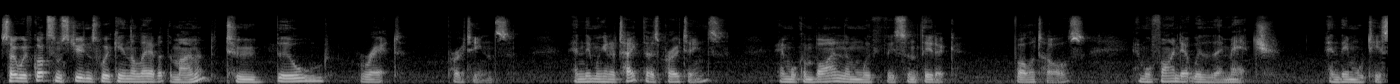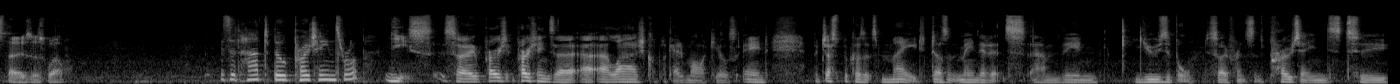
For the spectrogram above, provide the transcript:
So we've got some students working in the lab at the moment to build rat proteins. And then we're going to take those proteins and we'll combine them with the synthetic volatiles and we'll find out whether they match. And then we'll test those as well. Is it hard to build proteins, Rob? Yes, so pro- proteins are, are, are large, complicated molecules, and but just because it's made doesn't mean that it's um, then usable. So, for instance, proteins to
